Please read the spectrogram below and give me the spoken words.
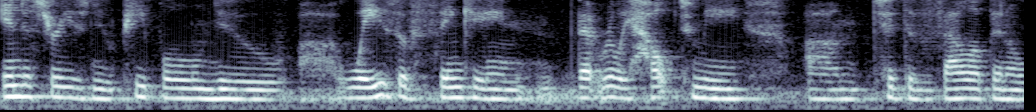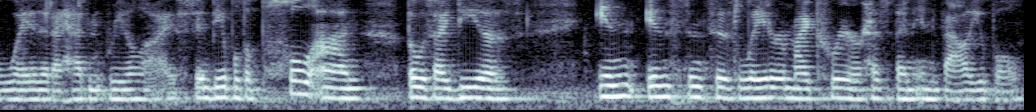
industries, new people, new uh, ways of thinking that really helped me um, to develop in a way that I hadn't realized and be able to pull on those ideas in instances later in my career has been invaluable.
